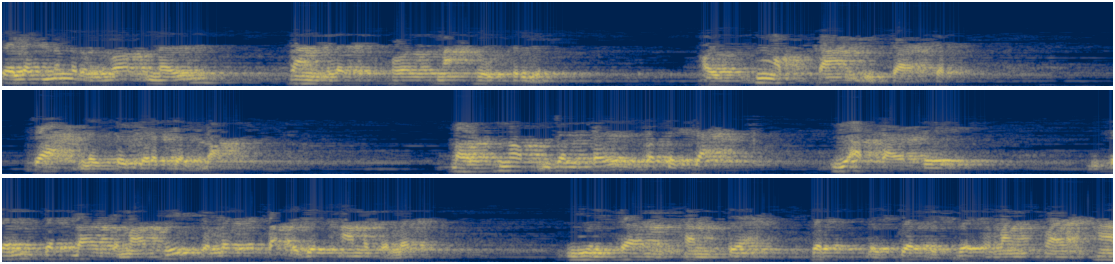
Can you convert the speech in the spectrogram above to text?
តែលះនឹងរងាប់នៅខាងលទ្ធផលថ្នាក់រូបគ្រាឲ្យស្ងប់កាយវិការចិត្តចាក់នៅទឹកចរិតចន្លោះបើស្ងប់អញ្ចឹងទៅបតិចាក់វាអត់កើតទេអញ្ចឹងចិត្តដើរសមាធិកលិតបដិយដ្ឋានកលិត មានការខន្តិចិត្តដែលចិត្តដែលស្វែងរំស្វែងហា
